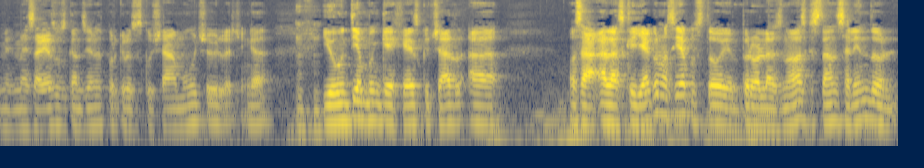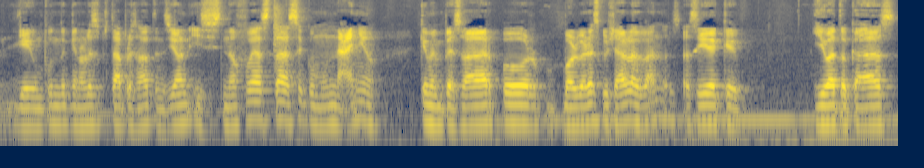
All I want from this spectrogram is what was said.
me, me sabía sus canciones porque los escuchaba mucho y la chingada. Y hubo un tiempo en que dejé de escuchar a... O sea, a las que ya conocía, pues todo bien, pero a las nuevas que estaban saliendo, llegué a un punto en que no les estaba prestando atención y si no fue hasta hace como un año que me empezó a dar por volver a escuchar a las bandas. Así de que iba a tocadas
